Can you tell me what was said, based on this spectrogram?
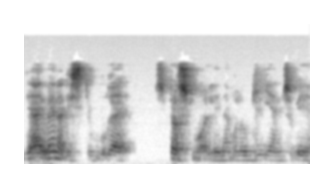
det er jo en av de store spørsmålene i nevrologien som vi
